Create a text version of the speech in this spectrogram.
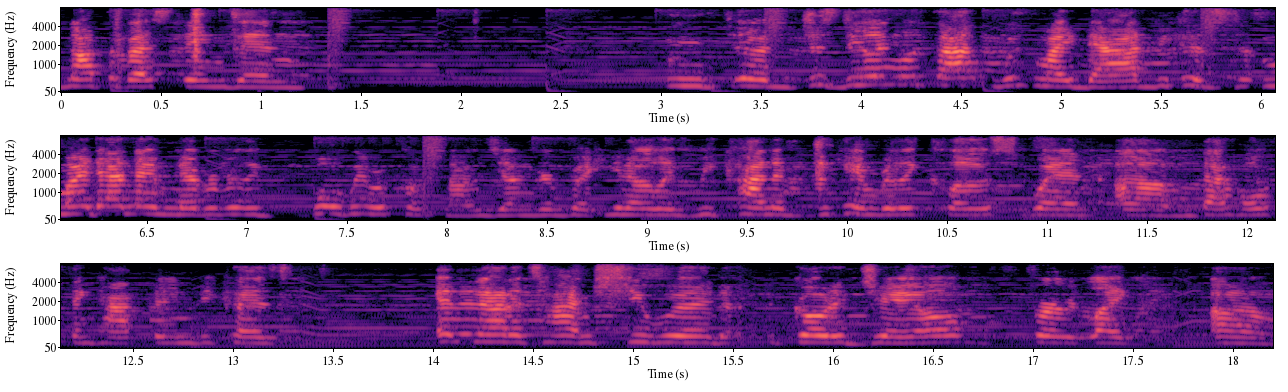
not the best things and mm, uh, just dealing with that with my dad because my dad and I never really well we were close when I was younger but you know like we kind of became really close when um that whole thing happened because in and out of time she would go to jail for like um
